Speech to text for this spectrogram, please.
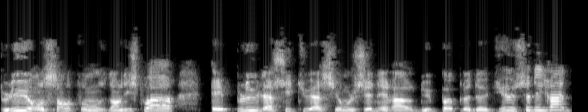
Plus on s'enfonce dans l'histoire, et plus la situation générale du peuple de Dieu se dégrade.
